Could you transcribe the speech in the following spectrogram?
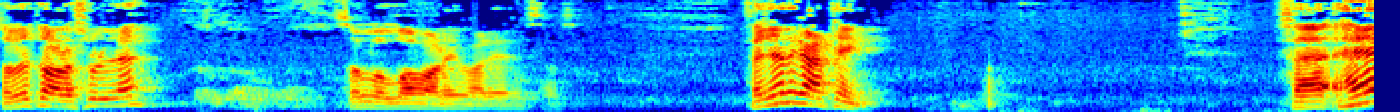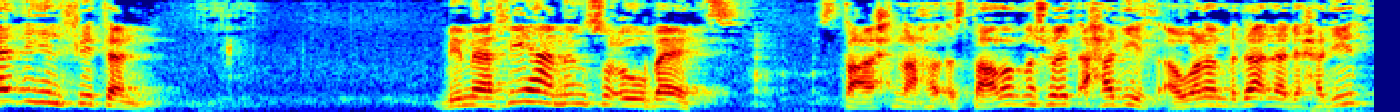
صليتوا على رسول الله صلى الله عليه وعلى آله وسلم. فنرجع تاني. فهذه الفتن بما فيها من صعوبات إحنا استعرضنا شوية أحاديث. اولا بدأنا بحديث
